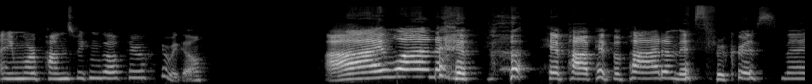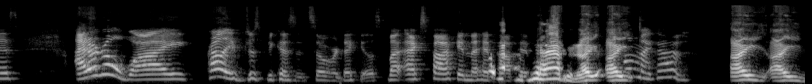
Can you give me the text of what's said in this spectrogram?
Any more puns we can go through? Here we go. I want a hip hip hop hippopotamus for Christmas. I don't know why. Probably just because it's so ridiculous. But X Pac and the hip hop. What happened? I, I, Oh my god! I, I,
